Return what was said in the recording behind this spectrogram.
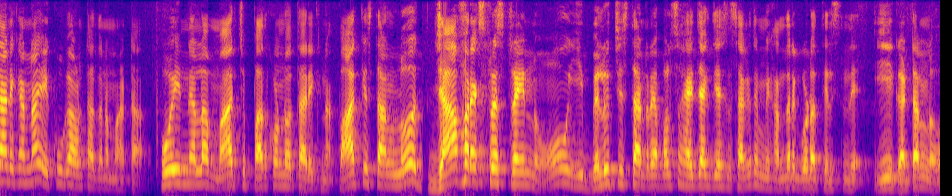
దానికన్నా ఎక్కువగా ఉంటుందన్నమాట. పోయిన నెల మార్చి పదకొండవ తారీఖున పాకిస్తాన్లో జాఫర్ ఎక్స్ప్రెస్ ట్రైన్ను ఈ బెలూచిస్తాన్ రెబల్స్ హైజాక్ చేసిన సంగతి మీకు అందరికి కూడా తెలిసిందే. ఈ ఘటనలో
